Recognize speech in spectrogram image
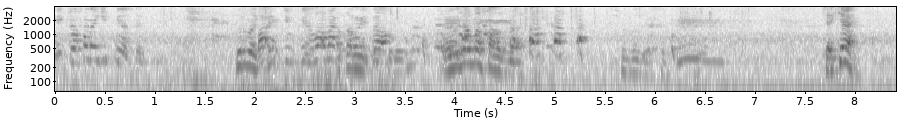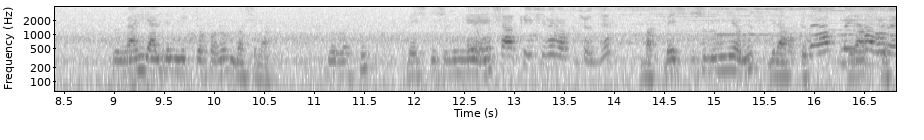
Mikrofona gitmiyor ses. Dur bakayım. Sanki fizana Atam koydu. mikrofonu. Oynama fazla. Şurada dursun. Çeke. Ben geldim mikrofonun başına. Dur bakayım. 5 kişi Ee, dinliyormuş. şarkı işini nasıl çözeceğiz? Bak 5 kişi dinliyormuş. Biraz kız. Şarkıda yapmayız Biraz amına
